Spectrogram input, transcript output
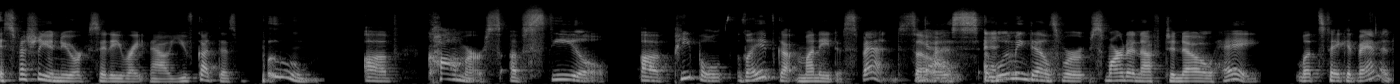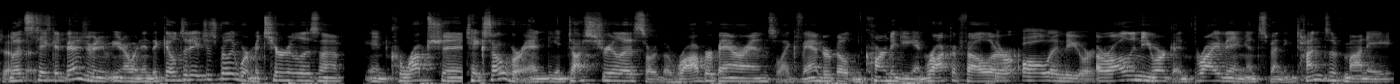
especially in New York City right now, you've got this boom of commerce, of steel, of people, they've got money to spend. So yes, the Bloomingdales were smart enough to know, hey, let's take advantage of Let's this. take advantage of it. You know, and in the Gilded Age is really where materialism and corruption takes over, and the industrialists or the robber barons like Vanderbilt and Carnegie and Rockefeller. They're all in New York. Are all in New York and thriving and spending tons of money.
